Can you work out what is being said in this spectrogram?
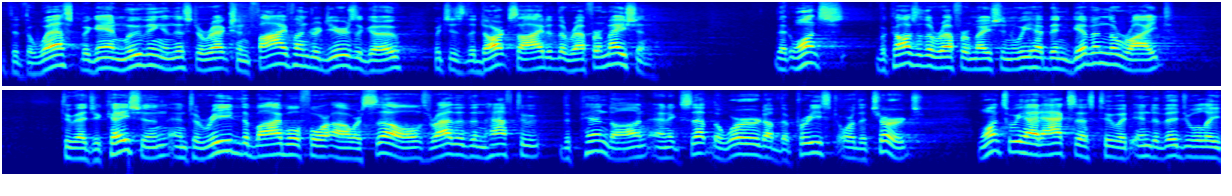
is that the West began moving in this direction 500 years ago, which is the dark side of the Reformation. That once, because of the Reformation, we have been given the right to education and to read the Bible for ourselves rather than have to depend on and accept the word of the priest or the church, once we had access to it individually,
